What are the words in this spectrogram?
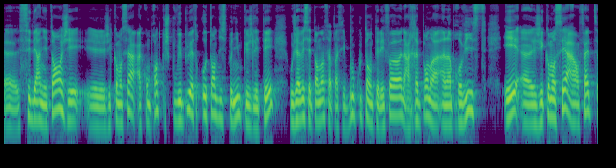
Euh, ces derniers temps, j'ai euh, commencé à, comprendre que je pouvais plus être autant disponible que je l'étais, où j'avais cette tendance à passer beaucoup de temps au téléphone, à répondre à, à l'improviste, et j'ai commencé à en fait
